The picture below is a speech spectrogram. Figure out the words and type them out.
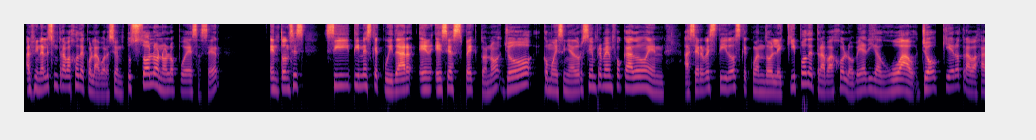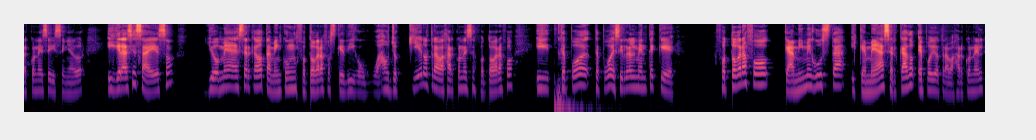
al final es un trabajo de colaboración. Tú solo no lo puedes hacer. Entonces, sí tienes que cuidar en ese aspecto, ¿no? Yo, como diseñador, siempre me he enfocado en hacer vestidos que cuando el equipo de trabajo lo vea, diga, wow, yo quiero trabajar con ese diseñador. Y gracias a eso, yo me he acercado también con fotógrafos que digo, wow, yo quiero trabajar con ese fotógrafo. Y te puedo, te puedo decir realmente que fotógrafo que a mí me gusta y que me ha acercado, he podido trabajar con él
